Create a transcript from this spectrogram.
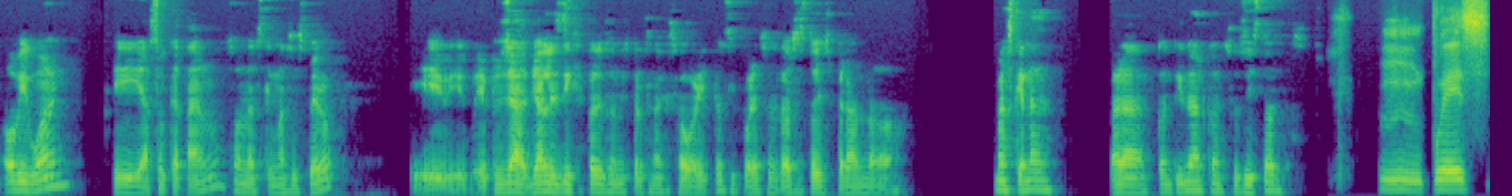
Obi-Wan y Ahsoka Tano son las que más espero. Y, pues ya, ya les dije cuáles son mis personajes favoritos y por eso los estoy esperando más que nada para continuar con sus historias. Mm, pues,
